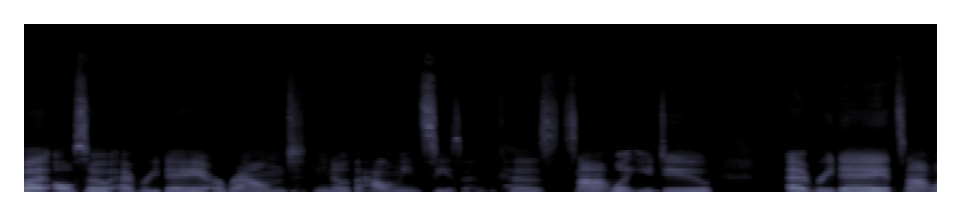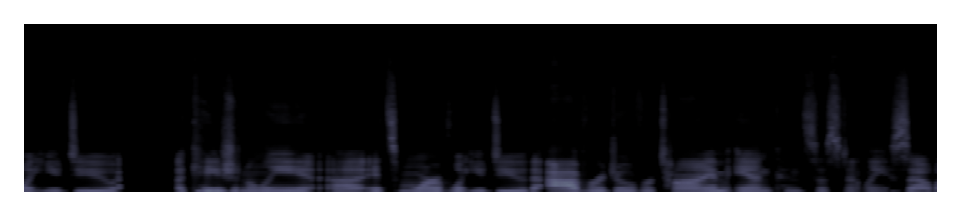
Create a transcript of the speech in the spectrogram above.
but also every day around, you know, the Halloween season because it's not what you do every day. It's not what you do occasionally. Uh, it's more of what you do the average over time and consistently. So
